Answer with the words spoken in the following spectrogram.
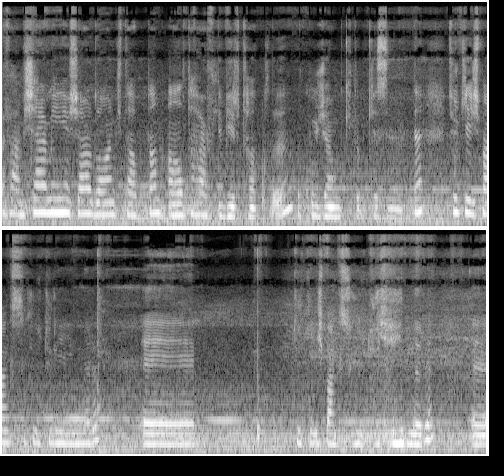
Efendim Şermin Yaşar Doğan kitaptan altı harfli bir tatlı. Okuyacağım bu kitabı kesinlikle. Türkiye İş Bankası Kültür Yayınları e, Türkiye İş Bankası Kültür Yayınları e,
